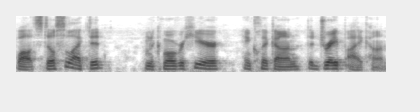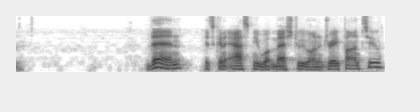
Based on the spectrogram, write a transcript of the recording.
while it's still selected, I'm going to come over here and click on the drape icon. Then it's going to ask me what mesh do we want to drape onto.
